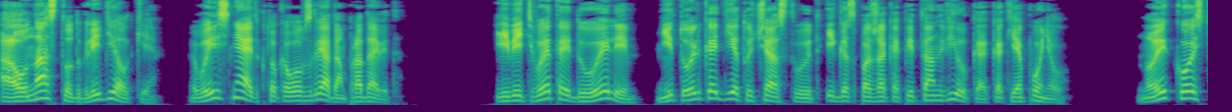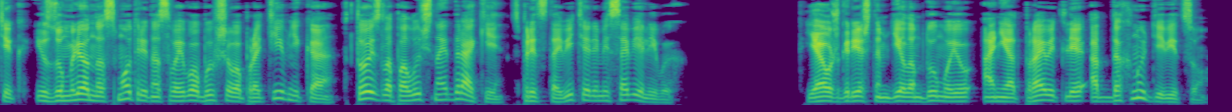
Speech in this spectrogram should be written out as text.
А у нас тут гляделки. Выясняет, кто кого взглядом продавит. И ведь в этой дуэли не только дед участвует и госпожа капитан Вилка, как я понял. Но и Костик изумленно смотрит на своего бывшего противника в той злополучной драке с представителями Савельевых. Я уж грешным делом думаю, а не отправить ли отдохнуть девицу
